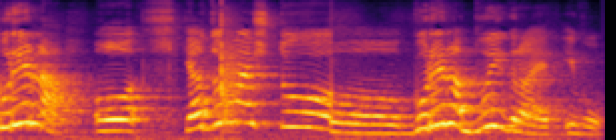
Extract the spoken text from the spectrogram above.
Горилла! О, я думаю, что о, горилла выиграет его.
